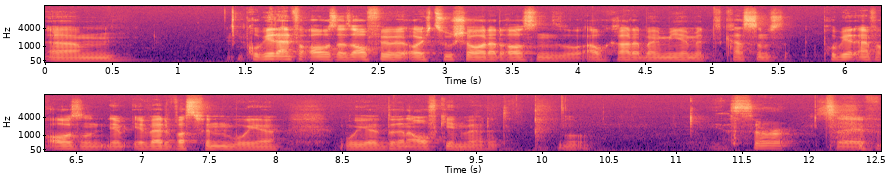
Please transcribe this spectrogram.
Ähm, probiert einfach aus, also auch für euch Zuschauer da draußen, so auch gerade bei mir mit Customs, probiert einfach aus und ihr, ihr werdet was finden, wo ihr, wo ihr drin aufgehen werdet. So. Yes, sir. Safe.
